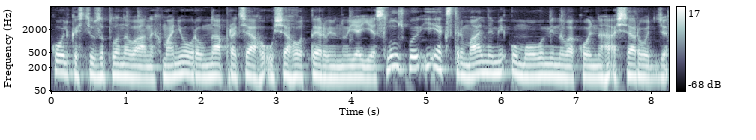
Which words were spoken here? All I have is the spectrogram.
колькасцю запланаваных манёўраў на працягу ўсяго тэрміну яе службы і экстрэмальнымі умовамі навакольнага асяроддзя.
